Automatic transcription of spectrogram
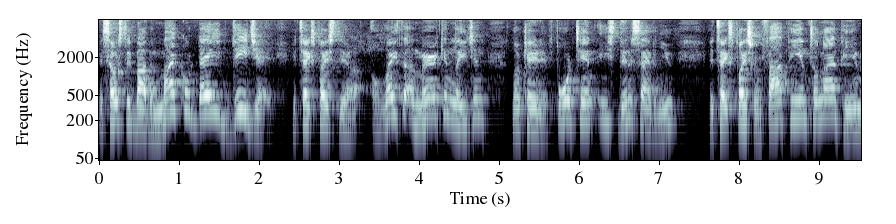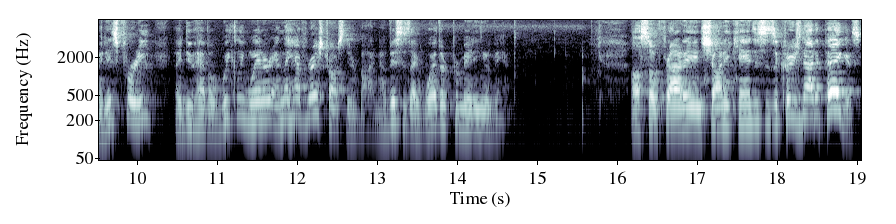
It's hosted by the Michael Day DJ. It takes place at the Olathe American Legion, located at 410 East Dennis Avenue. It takes place from 5 p.m. till 9 p.m. It is free. They do have a weekly winter and they have restaurants nearby. Now, this is a weather permitting event. Also, Friday in Shawnee, Kansas is a cruise night at Pegah's,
